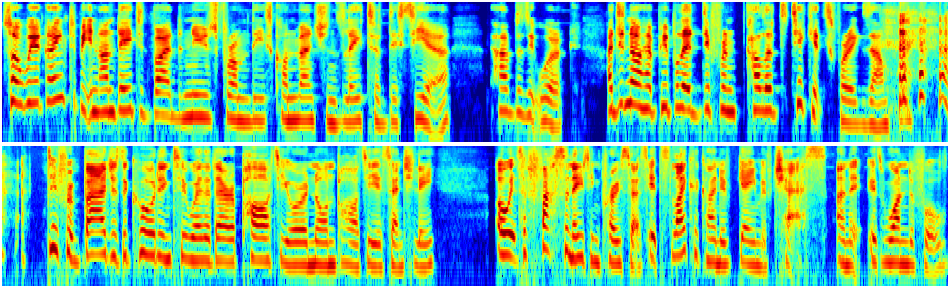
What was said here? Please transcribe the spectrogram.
So we're going to be inundated by the news from these conventions later this year. How does it work? I didn't know how people had different colored tickets, for example. different badges according to whether they're a party or a non party, essentially. Oh, it's a fascinating process. It's like a kind of game of chess, and it, it's wonderful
